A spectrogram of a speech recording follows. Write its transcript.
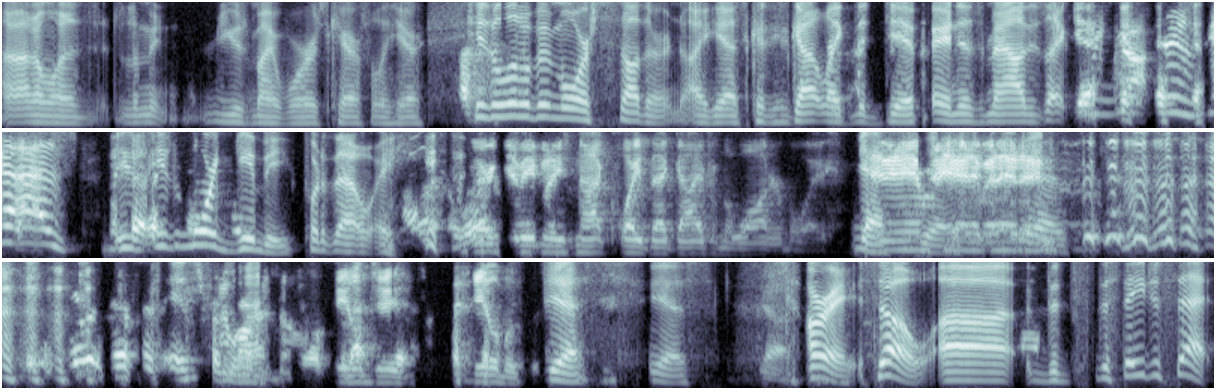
I I don't want to let me use my words carefully here. He's a little bit more southern, I guess, because he's got like the dip in his mouth. He's like, Yeah. "We this, guys." He's he's more Gibby, put it that way. He's there, Gibby, but he's not quite that guy from the Water Boy. yes, yes, yes. Is from I love that. it, though. Caleb, Caleb was yes, yes. Yeah. All right. So uh the the stage is set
